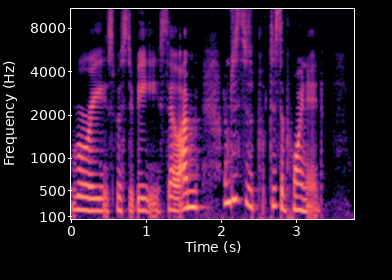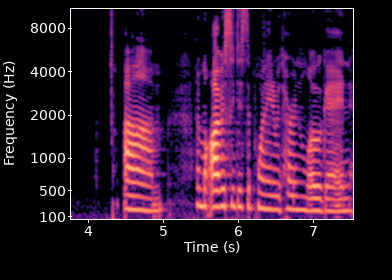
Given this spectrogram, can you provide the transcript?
Rory is supposed to be. So I'm I'm just dis- disappointed. Um. I'm obviously disappointed with her and Logan.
